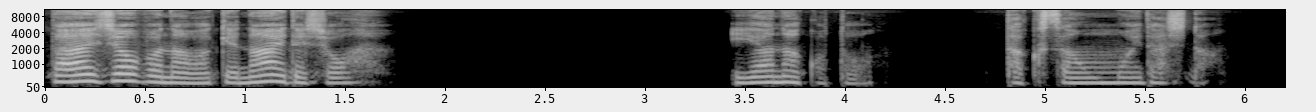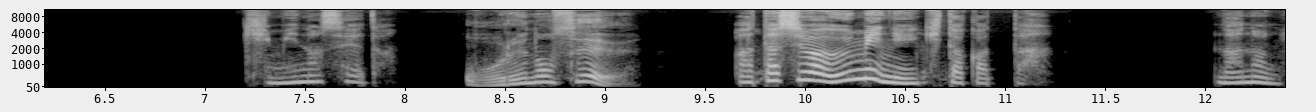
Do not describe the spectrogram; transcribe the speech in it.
う大丈夫なわけないでしょ。嫌なことたくさん思い出した。君のせいだ。俺のせい？私は海に行きたかった。なのに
